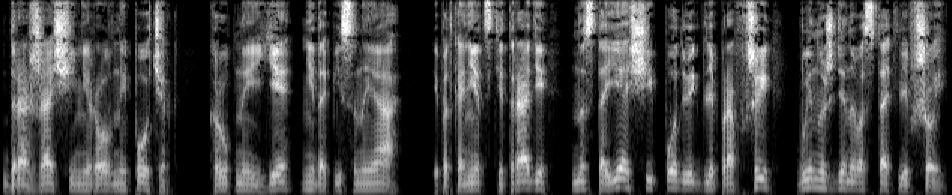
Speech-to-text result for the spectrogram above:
дрожащий неровный почерк, крупные «е», недописанные «а», и под конец тетради настоящий подвиг для правши, вынужденного стать левшой.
